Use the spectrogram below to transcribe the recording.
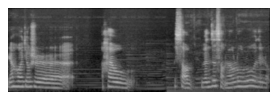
然后就是还有扫文字扫描录入那种，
